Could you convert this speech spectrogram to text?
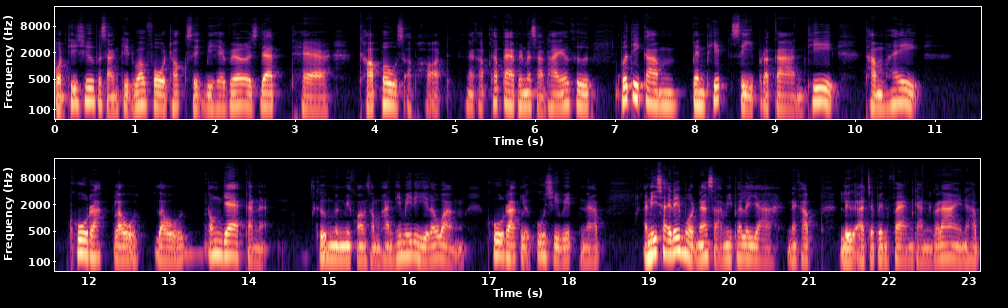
บทที่ชื่อภาษาอังกฤษว่า four toxic behaviors that tear couples apart นะครับถ้าแปลเป็นภาษาไทยก็คือ พฤติกรรมเป็นพิษ 4 ประการที่ทำให้คู่รักเราเราต้องแยกกันอะคือมันมีความสัมพันธ์ที่ไม่ดีระหว่าง คู่รักหรือคู่ชีวิตนะครับ อันนี้ใช้ได้หมดนะสามีภรรยานะครับ หรืออาจจะเป็นแฟนกันก็ได้นะครับ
